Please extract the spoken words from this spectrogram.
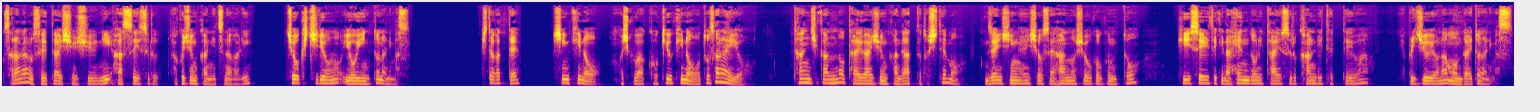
さらなる生体収集に発生する悪循環につながり、長期治療の要因となります。したがって、心機能、もしくは呼吸機能を落とさないよう、短時間の体外循環であったとしても、全身炎症性反応症候群と非生理的な変動に対する管理徹底は、やっぱり重要な問題となります。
